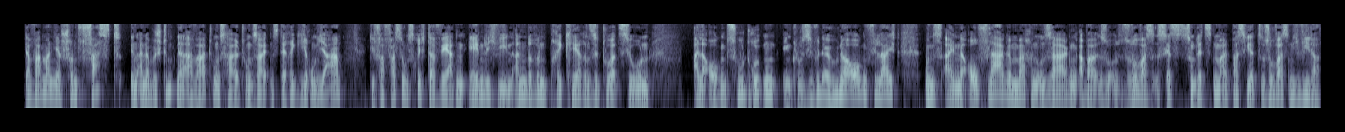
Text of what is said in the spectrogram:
Da war man ja schon fast in einer bestimmten Erwartungshaltung seitens der Regierung. Ja, die Verfassungsrichter werden ähnlich wie in anderen prekären Situationen alle Augen zudrücken, inklusive der Hühneraugen vielleicht, uns eine Auflage machen und sagen, aber so, sowas ist jetzt zum letzten Mal passiert, sowas nie wieder.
